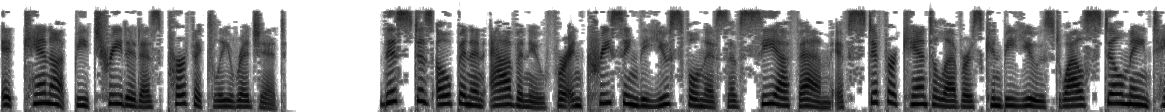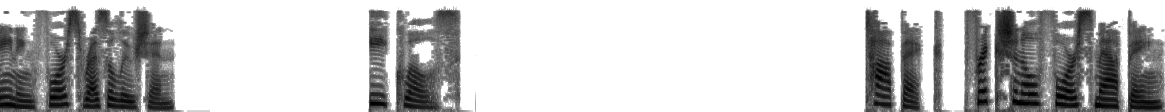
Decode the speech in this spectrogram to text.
it cannot be treated as perfectly rigid. This does open an avenue for increasing the usefulness of CFM if stiffer cantilevers can be used while still maintaining force resolution. Equals. Topic: Frictional force mapping.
